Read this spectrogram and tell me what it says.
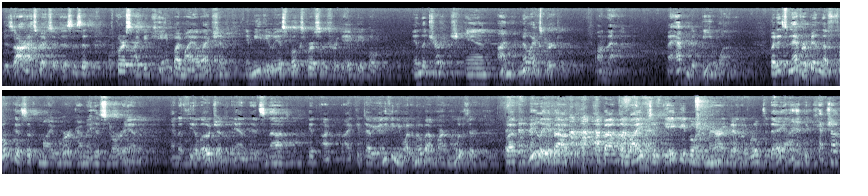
bizarre aspects of this is that, of course, I became by my election immediately a spokesperson for gay people in the church. And I'm no expert on that. I happen to be one. But it's never been the focus of my work. I'm a historian and a theologian, and it's not, it, I, I can tell you anything you want to know about Martin Luther, but really about, about the lives of gay people in America and the world today, I had to catch up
